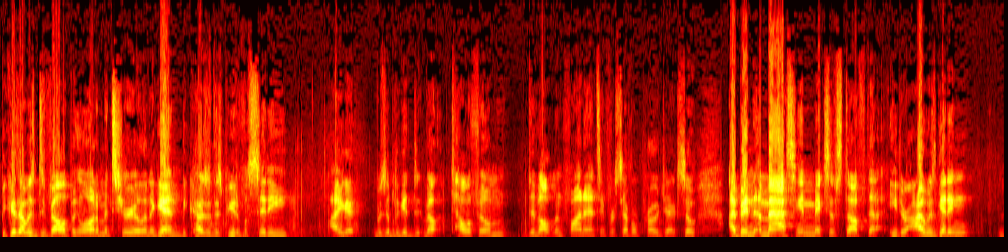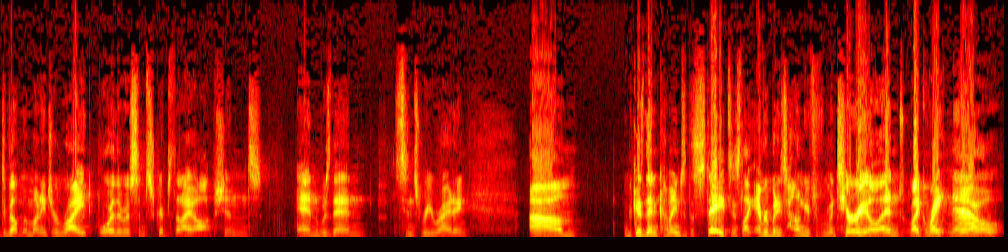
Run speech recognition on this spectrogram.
because I was developing a lot of material, and again, because of this beautiful city, I get, was able to get develop, telefilm development financing for several projects. So I've been amassing a mix of stuff that either I was getting development money to write, or there was some scripts that I optioned and was then since rewriting. Um, because then coming to the states, it's like everybody's hungry for material, and like right now,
